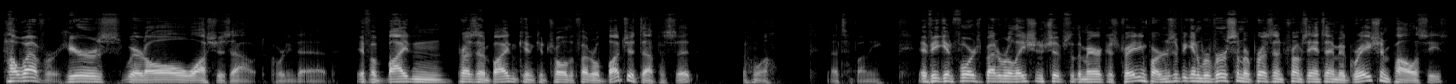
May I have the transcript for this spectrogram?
However, here's where it all washes out, according to Ed. If a Biden, President Biden can control the federal budget deficit, well, that's funny. If he can forge better relationships with America's trading partners, if he can reverse some of President Trump's anti immigration policies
